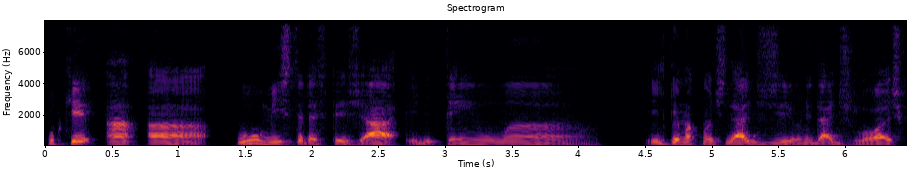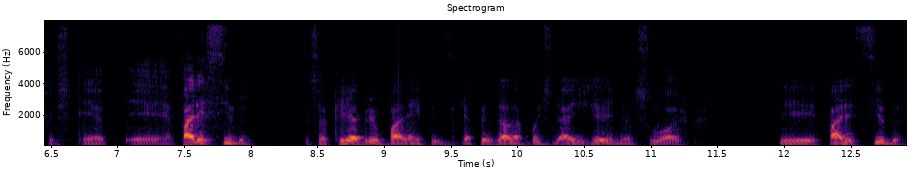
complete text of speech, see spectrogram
Porque a, a, o Mr. FPGA ele tem uma ele tem uma quantidade de unidades lógicas é, é, parecida. Eu só queria abrir um parêntese que apesar da quantidade de elementos lógicos ser parecida,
